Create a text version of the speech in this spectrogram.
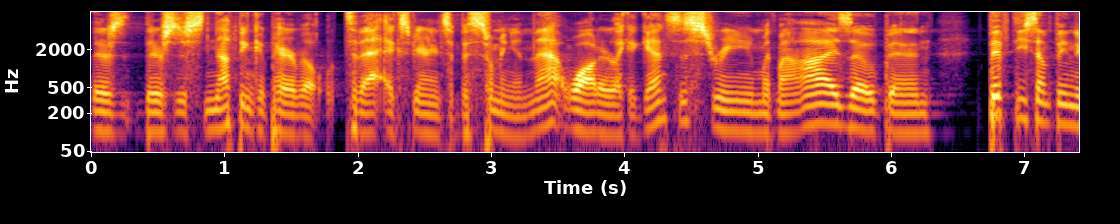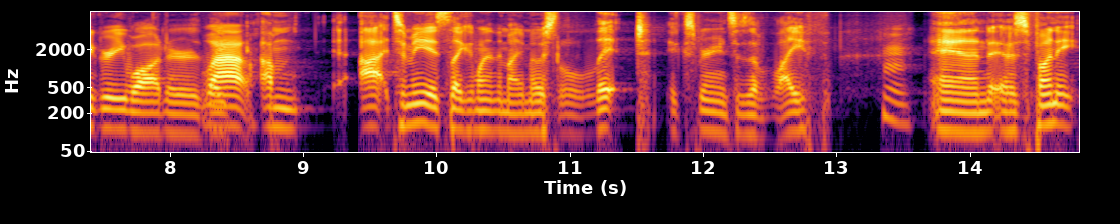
There's there's just nothing comparable to that experience of swimming in that water, like against the stream with my eyes open, fifty something degree water. Wow. Like, um, I, to me, it's like one of my most lit experiences of life. Hmm. And it was funny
